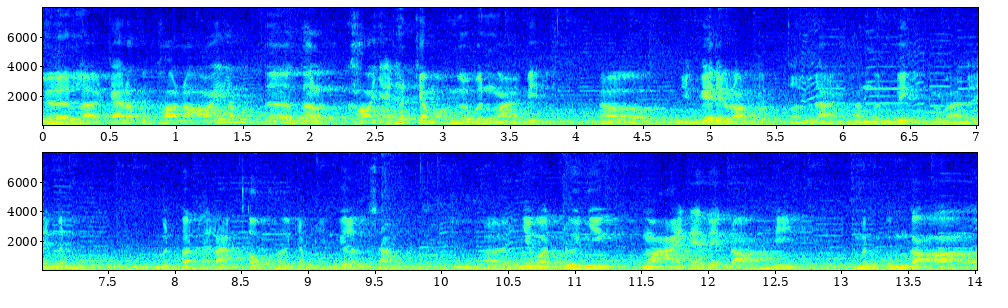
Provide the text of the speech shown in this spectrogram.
cho nên là cái đó cũng khó nói lắm. Ờ, tức là khó giải thích cho mọi người bên ngoài biết. Ờ, những cái điều đó thì tự bản thân mình biết và để mình mình có thể làm tốt hơn trong những cái lần sau. Ờ, nhưng mà đương nhiên ngoài cái việc đó thì mình cũng có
